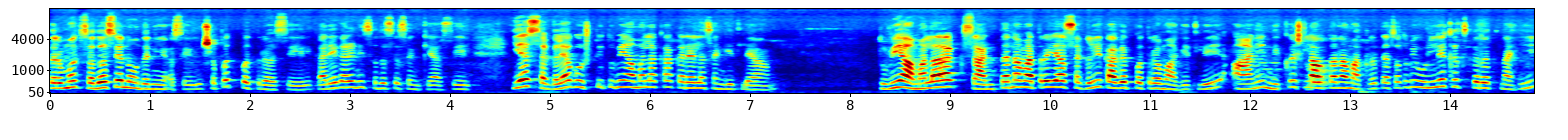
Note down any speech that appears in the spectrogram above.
तर मग सदस्य नोंदणी असेल शपथपत्र असेल कार्यकारिणी सदस्य संख्या असेल या सगळ्या गोष्टी तुम्ही आम्हाला का करायला सांगितल्या? तुम्ही आम्हाला सांगताना मात्र या सगळी कागदपत्रं मागितली आणि निकष लावताना मात्र त्याचा तुम्ही उल्लेखच करत नाही.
